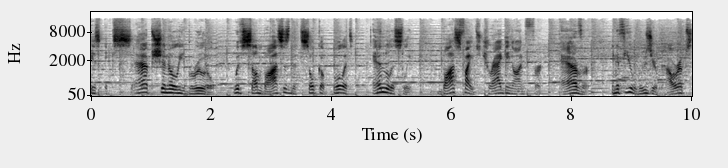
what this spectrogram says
is exceptionally brutal, with some bosses that soak up bullets endlessly, boss fights dragging on forever. And if you lose your power ups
